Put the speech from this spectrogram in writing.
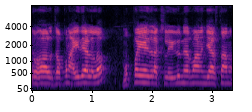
గృహాలు చొప్పున ఐదేళ్ళలో ముప్పై ఐదు లక్షల ఇల్లు నిర్మాణం చేస్తాను.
